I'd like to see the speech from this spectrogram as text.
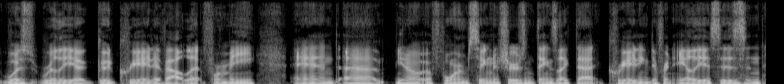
was really a good creative outlet for me. And uh, you know, forum signatures and things like that, creating different aliases and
